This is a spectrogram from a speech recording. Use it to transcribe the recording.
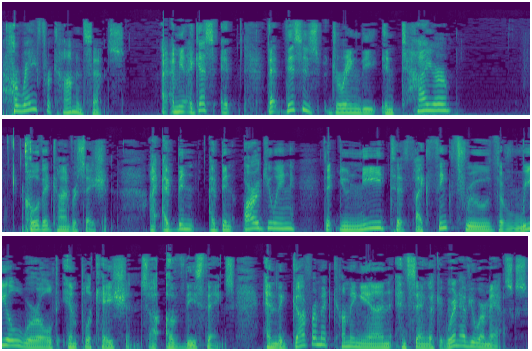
hooray for common sense. I, I mean, I guess it, that this is during the entire COVID conversation. I, I've been I've been arguing that you need to like think through the real world implications uh, of these things, and the government coming in and saying, "Okay, we're going to have you wear masks,"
